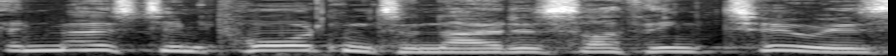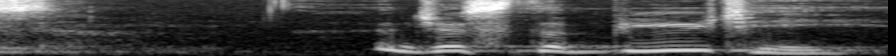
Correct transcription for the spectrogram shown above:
And most important to notice, I think, too, is just the beauty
